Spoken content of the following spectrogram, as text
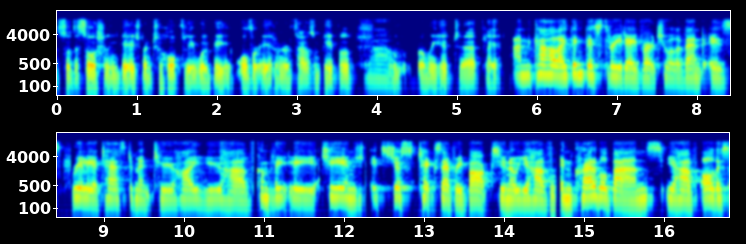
So the social engagement hopefully will be over 800,000 people wow. when we hit uh, play. And Cathal, I think this three day virtual event is really a testament to how you have completely changed. It's just ticks every box. You know, you have hmm. incredible bands, you have all this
